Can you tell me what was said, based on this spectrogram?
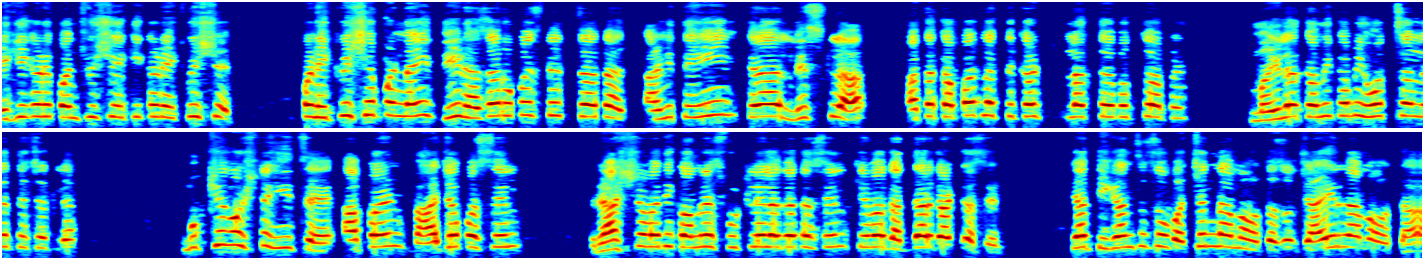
एकीकडे पंचवीसशे एकीकडे एकवीसशे. पण एकवीसशे पण नाही दीड हजार रुपये देत जातात. आणि तेही त्या लिस्टला आता कपात लागते कट लागतं बघतो आपण. महिला कमी कमी होत चालल्या त्याच्यातल्या. मुख्य गोष्ट हीच आहे. आपण भाजप असेल राष्ट्रवादी काँग्रेस फुटलेला गट असेल किंवा गद्दार गट असेल या तिघांचा जो वचननामा होता जो जाहीरनामा होता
